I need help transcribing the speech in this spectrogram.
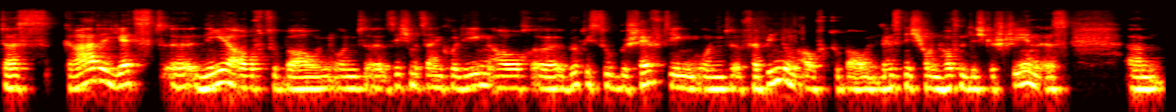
dass gerade jetzt äh, Nähe aufzubauen und äh, sich mit seinen Kollegen auch äh, wirklich zu beschäftigen und äh, Verbindung aufzubauen, wenn es nicht schon hoffentlich geschehen ist, ähm,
